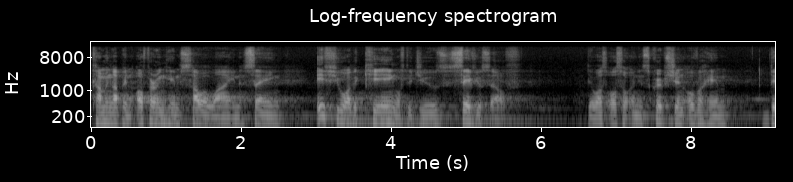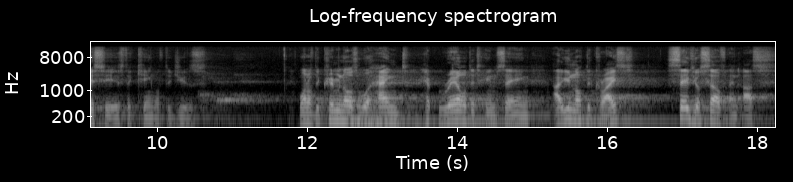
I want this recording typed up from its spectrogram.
coming up and offering him sour wine, saying, If you are the king of the Jews, save yourself. There was also an inscription over him, This is the king of the Jews. One of the criminals who were hanged railed at him, saying, Are you not the Christ? Save yourself and us.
